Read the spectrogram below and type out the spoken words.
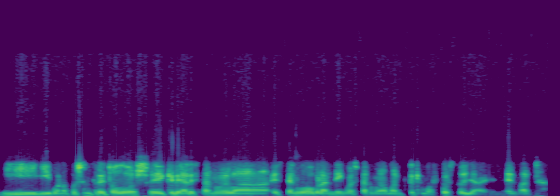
y, bueno, pues entre todos eh, crear esta nueva, este nuevo branding o esta nueva marca que hemos puesto ya en, marcha.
